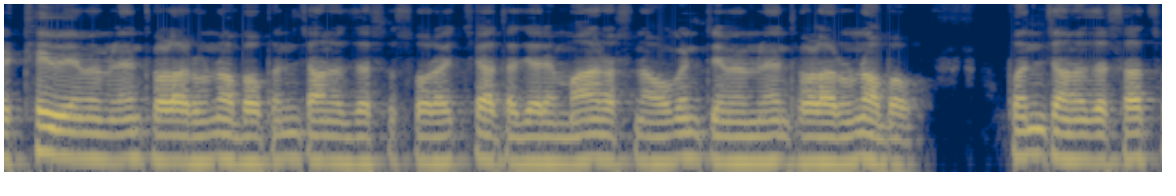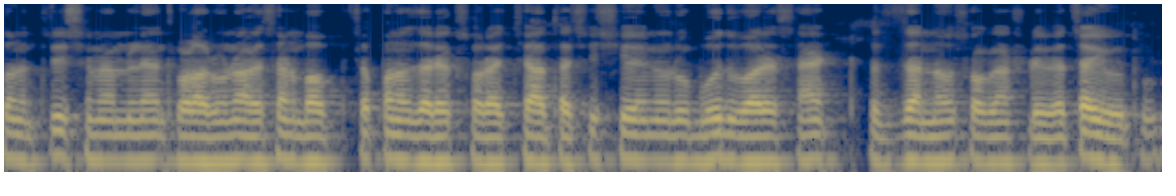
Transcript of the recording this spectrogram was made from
અઠ્યાવી એમએમ લેન્થવાળા ઋણા ભાવ પંચાવન હજાર છસો રાખ્યા હતા, જ્યારે મહારાષ્ટ્રના ઓગણત્રીસ એમએમ લેન્થવાળા ઋણા ભાવ પંચાવન હજાર સાતસો ને ત્રીસ એમએમ લેન્થવાળા રૂના વેચાણ ભાવ છપ્પન હજાર એકસો રાખ્યા હતા. સીસીઆઈનું રૂ બુધવારે સાઠ હજાર નવસો ગાંસડી વેચાયું હતું.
